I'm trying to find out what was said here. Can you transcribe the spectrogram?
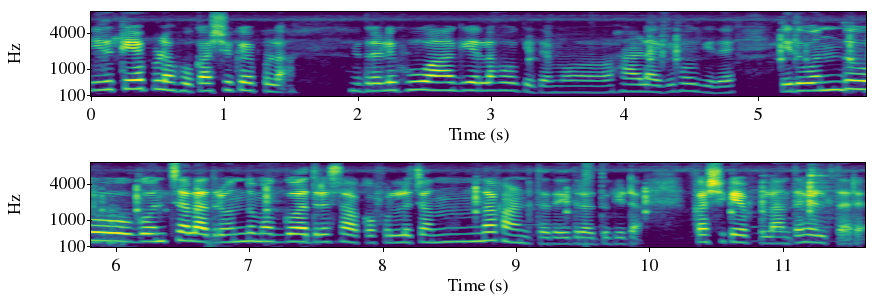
ಇದು ಕೇಪುಳ ಹೂ, ಕಶು ಕೇಪುಳ. ಇದರಲ್ಲಿ ಹೂ ಆಗಿ ಎಲ್ಲ ಹೋಗಿದೆ, ಮೊ, ಹಾಳಾಗಿ ಹೋಗಿದೆ. ಇದು ಒಂದು ಗೊಂಚಲಾದರೆ ಒಂದು ಮೊಗ್ಗು ಆದರೆ ಸಾಕು. ಫುಲ್ ಚಂದ ಕಾಣ್ತದೆ ಇದರದ್ದು ಗಿಡ. ಕಶಿ ಕೇಪುಳ ಅಂತ ಹೇಳ್ತಾರೆ.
